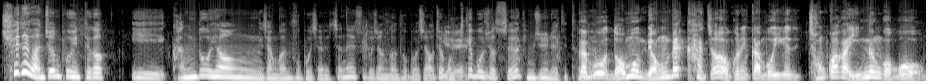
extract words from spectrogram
최대 완전 포인트가 이 강도형 장관 후보자였잖아요. 해수부 장관 후보자. 어제 예. 어떻게 보셨어요? 김준일 에디터. 그러니까 뭐 너무 명백하죠. 그러니까 뭐 이게 전과가 있는 거고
